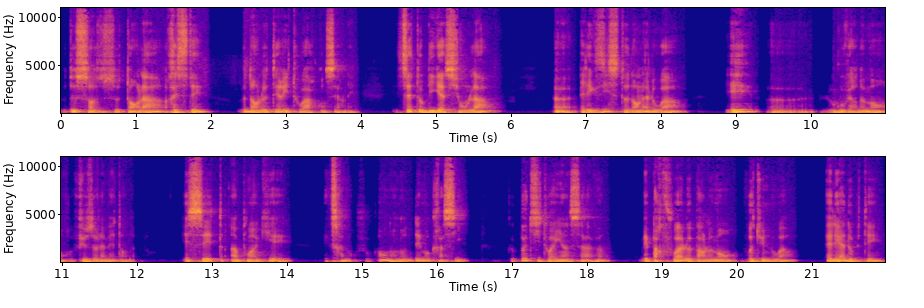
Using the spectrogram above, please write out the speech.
de ce, temps-là, rester dans le territoire concerné. Cette obligation-là, euh, elle existe dans la loi et euh, le gouvernement refuse de la mettre en œuvre. Et c'est un point qui est extrêmement choquant dans notre démocratie, que peu de citoyens savent, mais parfois, le Parlement vote une loi, elle est adoptée,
